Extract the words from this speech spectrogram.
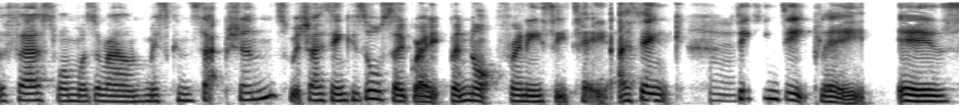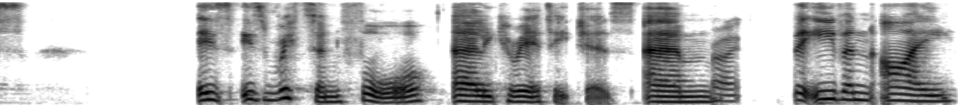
the first one was around misconceptions, which I think is also great, but not for an ECT. I think Mm. thinking deeply is is is written for early career teachers. Um Right. but even i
